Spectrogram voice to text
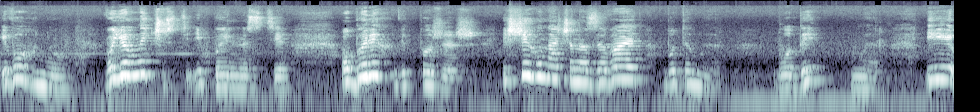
і вогню, войовничості і пильності, оберіг від пожеж. І ще його наче називають Будимир. Буди мир. І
